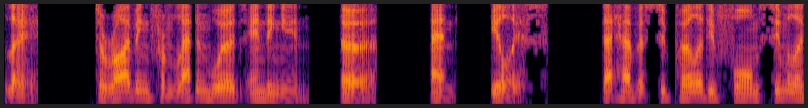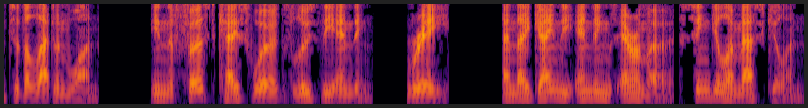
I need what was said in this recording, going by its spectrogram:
le, deriving from Latin words ending in er, and illis that have a superlative form similar to the Latin one. In the first case words lose the ending re, and they gain the endings eremo singular masculine,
